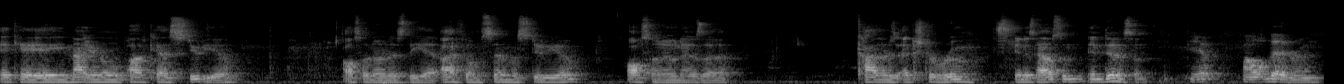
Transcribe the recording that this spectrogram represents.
AKA Not Your Normal Podcast studio, also known as the uh, iFilm Cinema Studio, also known as uh, Kyler's extra room in his house in, in Denison. Yep, my old bedroom.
